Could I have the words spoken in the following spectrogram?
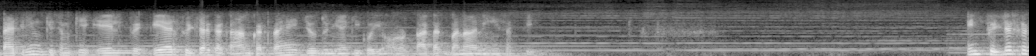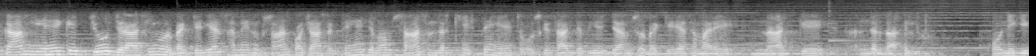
بہترین قسم کے ایئر فلٹر کا کام کرتا ہے جو دنیا کی کوئی اور طاقت بنا نہیں سکتی۔ ان فلٹرز کا کام یہ ہے کہ جو جراثیم اور بیکٹیریاز ہمیں نقصان پہنچا سکتے ہیں، جب ہم سانس اندر کھینچتے ہیں تو اس کے ساتھ جب یہ جرمس اور بیکٹیریاز ہمارے ناک کے اندر داخل ہونے کی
